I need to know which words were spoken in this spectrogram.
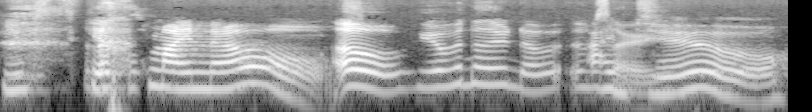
You skipped my note. oh, you have another note? I'm I sorry. do.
